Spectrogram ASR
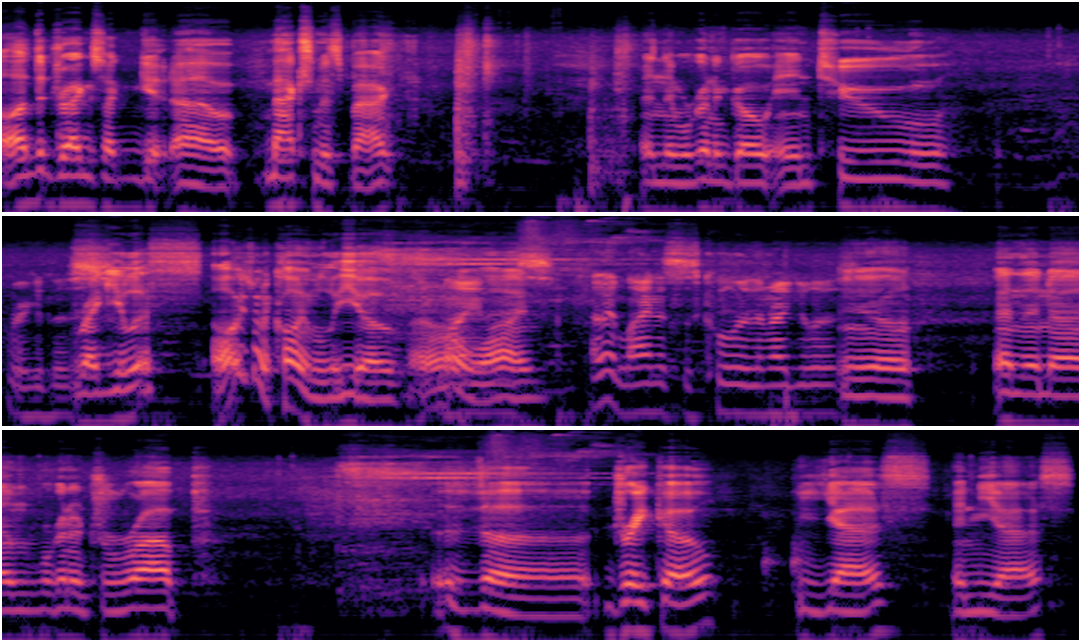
I'll add the dragon so I can get uh, Maximus back. And then we're gonna go into Regulus. Regulus. I always want to call him Leo. I don't know why. Linus. I think Linus is cooler than Regulus. Yeah. And then um, we're gonna drop the Draco. Yes and yes.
